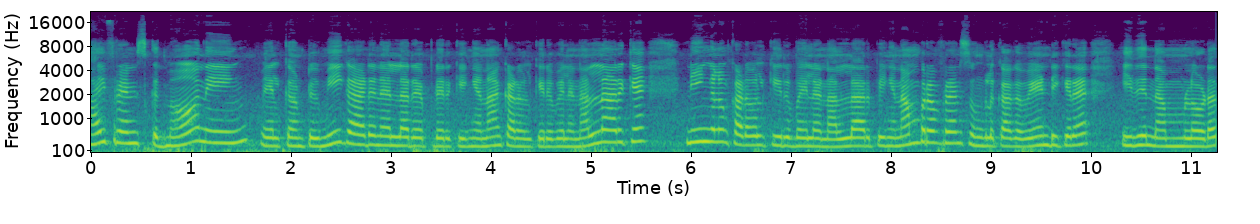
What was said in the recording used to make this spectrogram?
Hi friends good morning welcome to me garden எல்லோரும் எப்படி இருக்கீங்க? நான் கடவுள் கிருபையில் நல்லா இருக்கேன். நீங்களும் கடவுள் கிருபையில் நல்லா இருப்பீங்க. நம்புகிறோம் ஃப்ரெண்ட்ஸ் உங்களுக்காக வேண்டிக்கிறேன். இது நம்மளோட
